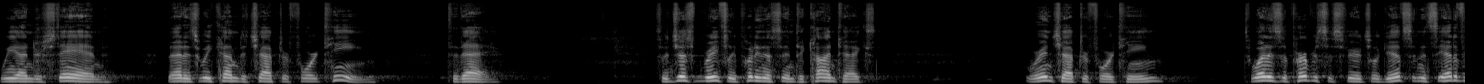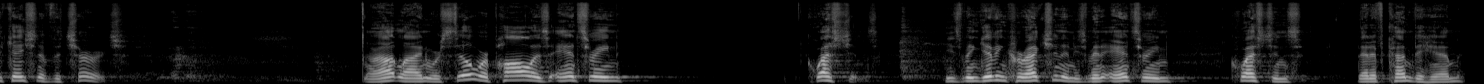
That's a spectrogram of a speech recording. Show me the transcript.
we understand that as we come to chapter 14 today. So, just briefly putting this into context, we're in chapter 14. It's what is the purpose of spiritual gifts, and it's the edification of the church. Our outline, we're still where Paul is answering questions. He's been giving correction and he's been answering questions that have come to him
